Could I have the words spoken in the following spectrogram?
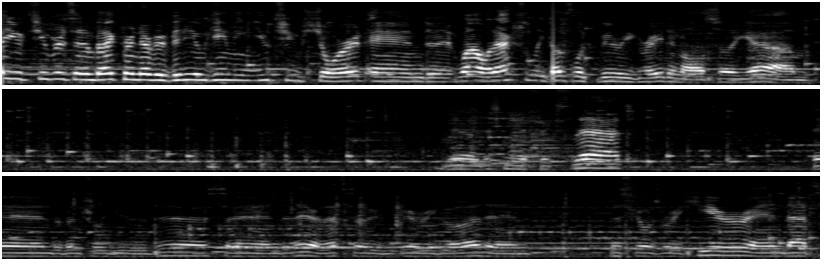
Hi YouTubers and I'm back for another video gaming YouTube short and uh, wow it actually does look very great and all so yeah um, yeah I just need to fix that and eventually do this and there that's uh, very good and this goes right here and that's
